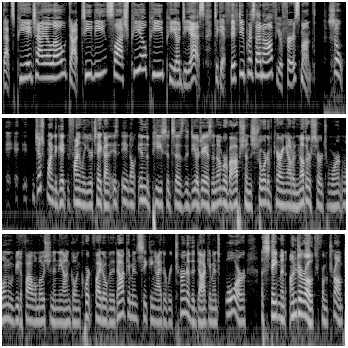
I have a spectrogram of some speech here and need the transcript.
That's p-h-i-l-o dot tv slash p-o-p-p-o-d-s to get 50% off your first month. So, eh, eh, just wanted to get finally your take on you know in the piece it says the DOJ has a number of options short of carrying out another search warrant. One would be to file a motion in the ongoing court fight over the documents, seeking either return of the documents or a statement under oath from Trump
